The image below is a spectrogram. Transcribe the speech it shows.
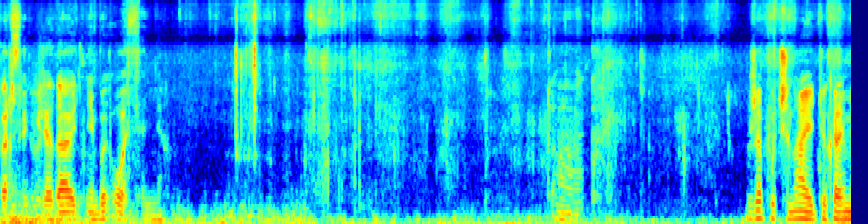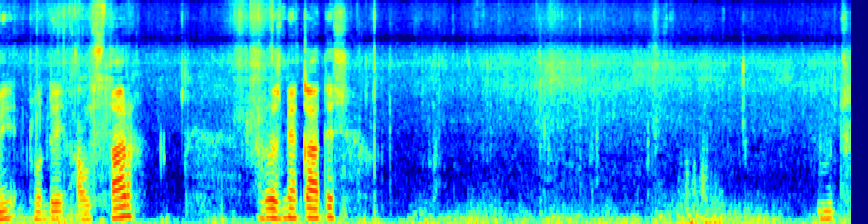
персик виглядають ніби осіння. Так. Вже починають окремі плоди All Star розм'якатись. От.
